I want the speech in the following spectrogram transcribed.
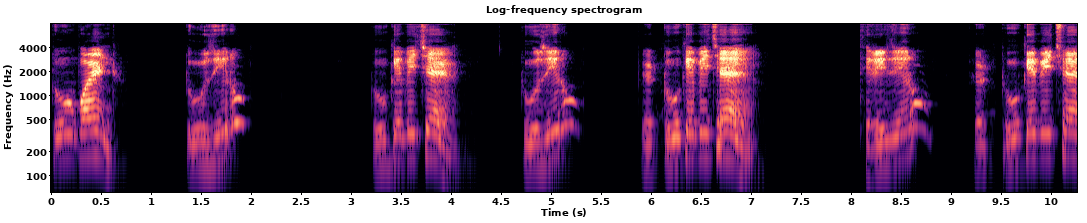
Two point two zero, two के पीछे टू ज़ीरो, फिर टू के पीछे थ्री ज़ीरो, फिर टू के पीछे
